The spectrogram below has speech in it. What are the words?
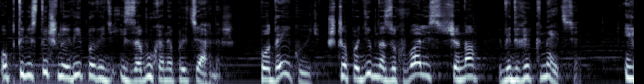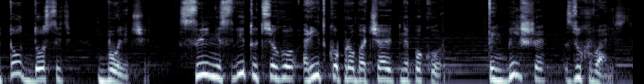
Оптимістичної відповіді із за вуха не притягнеш. Подейкують, що подібна зухвалість ще нам відгикнеться, і то досить боляче. Сильні світу цього рідко пробачають непокору, тим більше зухвалість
